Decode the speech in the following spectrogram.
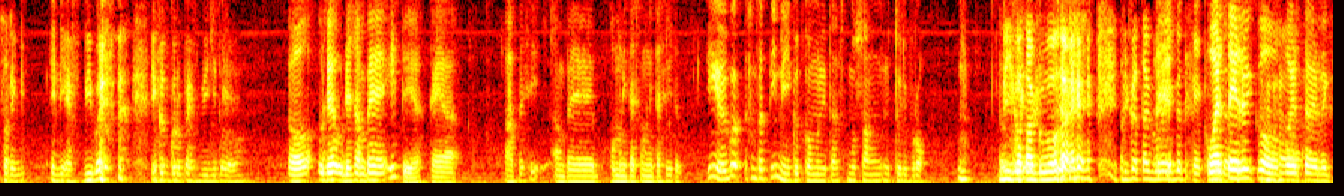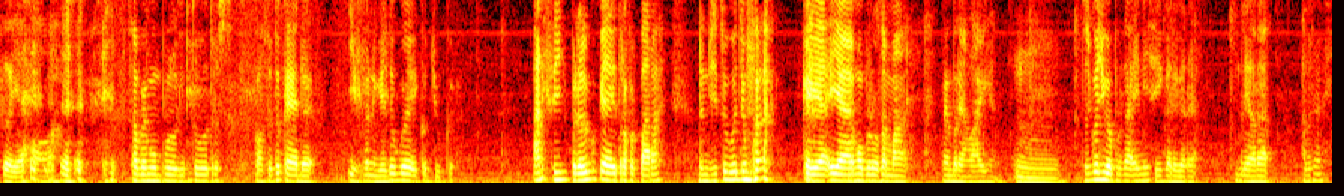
sering ini FB ikut grup FB gitu loh. Oh udah udah sampai itu ya? Kayak apa sih? Sampai komunitas-komunitas gitu? Iya gue sempet ini ikut komunitas musang itu di Purok. Di kota gue di kota gue ikut kayak Puerto Rico. Puerto Rico ya. Oh. sampai ngumpul gitu. Terus waktu itu kayak ada event gitu gue ikut juga aneh sih padahal gue kayak introvert parah. Dan di situ gue cuma kayak ya ngobrol sama member yang lain. Hmm. terus gue juga pernah ini sih gara-gara melihara apa namanya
